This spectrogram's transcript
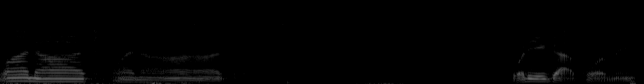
Why not? Why not? What do you got for me?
